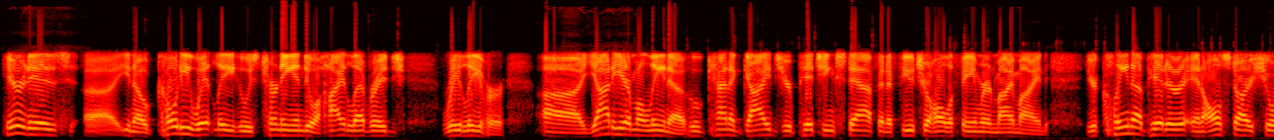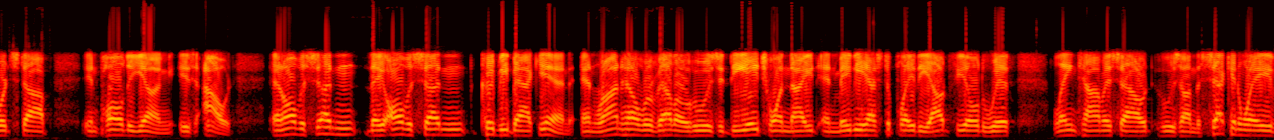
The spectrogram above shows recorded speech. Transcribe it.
here it is. Uh, you know, Kodi Whitley, who is turning into a high leverage reliever uh, Yadier Molina, who kind of guides your pitching staff and a future Hall of Famer in my mind. Your cleanup hitter and all-star shortstop in Paul DeJong is out. And all of a sudden, they all of a sudden could be back in. And Ron Ravelo, who was a DH one night and maybe has to play the outfield with Lane Thomas out, who's on the second wave,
